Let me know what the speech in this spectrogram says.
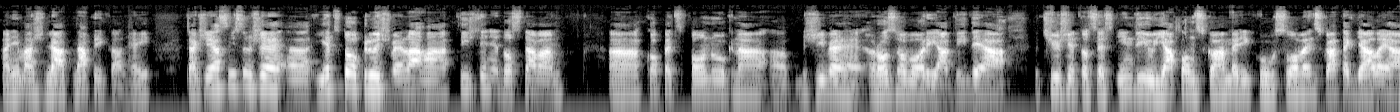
a nemáš ľad, napríklad, hej. Takže ja si myslím, že je to toho príliš veľa a týždenne dostávam kopec ponúk na živé rozhovory a videá, či už je to cez Indiu, Japonsko, Ameriku, Slovensko a tak ďalej. A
